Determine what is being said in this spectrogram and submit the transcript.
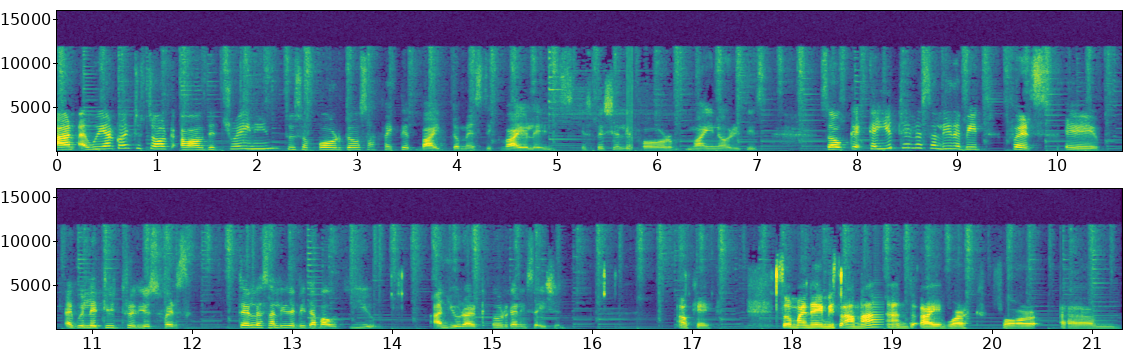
And we are going to talk about the training to support those affected by domestic violence, especially for minorities. So, can you tell us a little bit first? Uh, I will let you introduce first. Tell us a little bit about you and your organization. Okay. So, my name is Anna, and I work for um,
